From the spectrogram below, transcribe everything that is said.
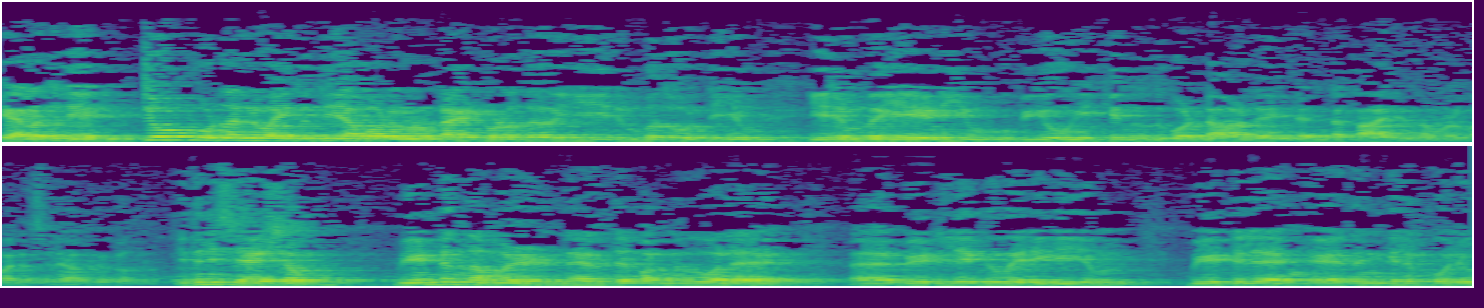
കേരളത്തിൽ ഏറ്റവും കൂടുതൽ വൈദ്യുതി അപകടങ്ങൾ ഉണ്ടായിട്ടുള്ളത് ഈ ഇരുമ്പ് തോട്ടിയും ഇരുമ്പ് ഏണിയും ഉപയോഗിക്കുന്നത് കൊണ്ടാണ് എന്ന കാര്യം നമ്മൾ മനസ്സിലാക്കുക. ഇതിനുശേഷം വീണ്ടും നമ്മൾ നേരത്തെ പറഞ്ഞതുപോലെ വീട്ടിലേക്ക് വരികയും വീട്ടിലെ ഏതെങ്കിലും ഒരു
